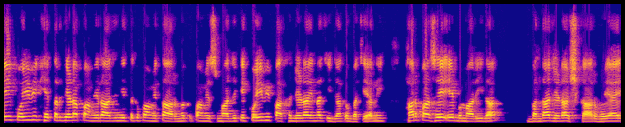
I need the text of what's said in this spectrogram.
ਇਹ ਕੋਈ ਵੀ ਖੇਤਰ ਜਿਹੜਾ ਭਾਵੇਂ ਰਾਜਨੀਤਿਕ, ਭਾਵੇਂ ਧਾਰਮਿਕ, ਭਾਵੇਂ ਸਮਾਜਿਕ ਕੋਈ ਵੀ ਪੱਖ ਜਿਹੜਾ ਇਹਨਾਂ ਚੀਜ਼ਾਂ ਤੋਂ ਬਚਿਆ ਨਹੀਂ। ਹਰ ਪਾਸੇ ਇਹ ਬਿਮਾਰੀ ਦਾ ਬੰਦਾ ਜਿਹੜਾ ਸ਼ਿਕਾਰ ਹੋਇਆ ਹੈ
